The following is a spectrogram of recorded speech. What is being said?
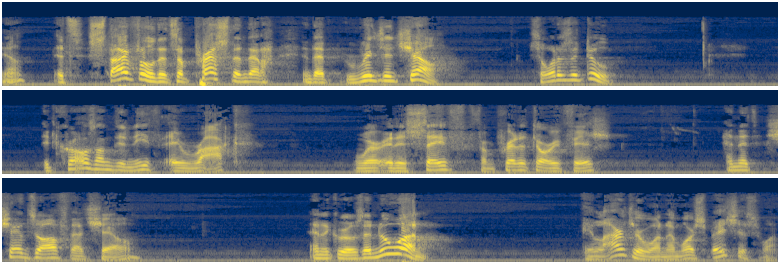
Yeah? It's stifled, it's oppressed in that, in that rigid shell. So what does it do? It crawls underneath a rock where it is safe from predatory fish and it sheds off that shell and it grows a new one, a larger one, a more spacious one.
